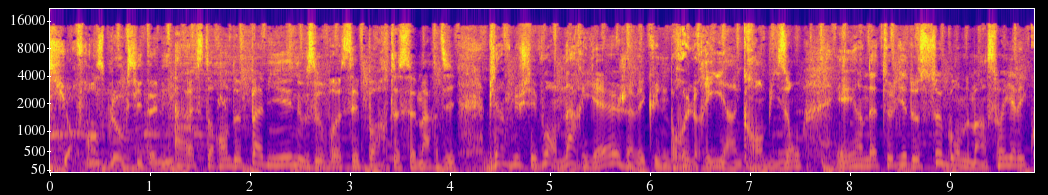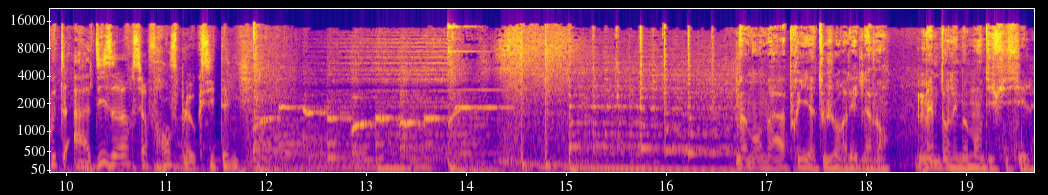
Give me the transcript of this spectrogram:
sur France Bleu Occitanie. Un restaurant de Pamiers nous ouvre ses portes ce mardi. Bienvenue chez vous en Ariège avec une brûlerie, un grand bison et un atelier de seconde main. Soyez à l'écoute à 10h sur France Bleu Occitanie. Maman m'a appris à toujours aller de l'avant, même dans les moments difficiles.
